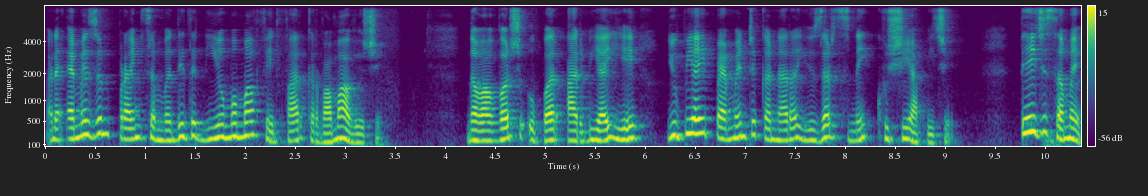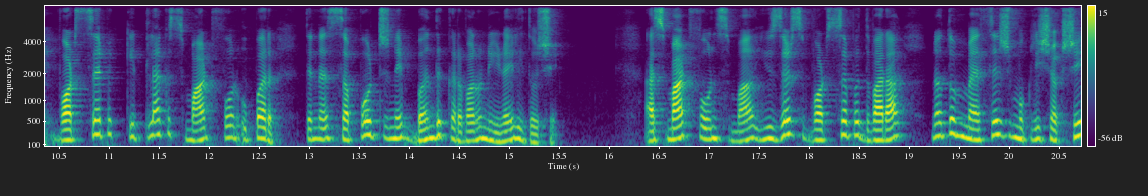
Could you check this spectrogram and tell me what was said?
અને એમેઝોન પ્રાઇમ સંબંધિત નિયમોમાં ફેરફાર કરવામાં આવ્યો છે. નવા વર્ષ ઉપર આરબીઆઈએ યુપીઆઈ પેમેન્ટ કરનારા યુઝર્સને ખુશી આપી છે. તે જ સમયે વોટ્સએપ કેટલાક સ્માર્ટફોન ઉપર તેના સપોર્ટને બંધ કરવાનો નિર્ણય લીધો છે. આ સ્માર્ટફોન્સમાં યુઝર્સ વોટ્સએપ દ્વારા ન તો મેસેજ મોકલી શકશે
